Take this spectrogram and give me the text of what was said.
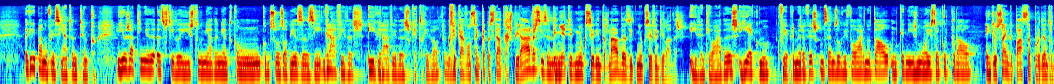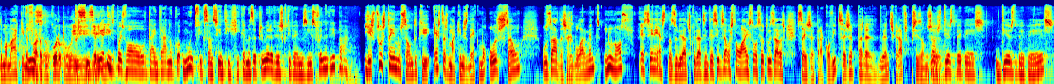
A gripe A não foi assim há tanto tempo. E eu já tinha assistido a isto, nomeadamente com, com pessoas obesas e grávidas, e grávidas, que é terrível também. Que ficavam sem capacidade de respirar, Precisamente. tinham que ser internadas e tinham que ser ventiladas. E ventiladas, e ECMO, que foi a primeira vez que começamos a ouvir falar no tal mecanismo extracorporal Em que o sangue passa por dentro de uma máquina, Isso, fora do corpo e, e, e, depois volta a entrar no corpo. Muito ficção científica, mas a primeira vez que tivemos isso foi na gripe A. E as pessoas têm a noção de que estas máquinas de ECMO hoje são usadas regularmente no nosso SNS, nas unidades de cuidados intensivos, elas estão lá e estão a ser utilizadas, seja para a Covid, seja para doentes graves que precisam de. Jorge, desde bebês, desde bebês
